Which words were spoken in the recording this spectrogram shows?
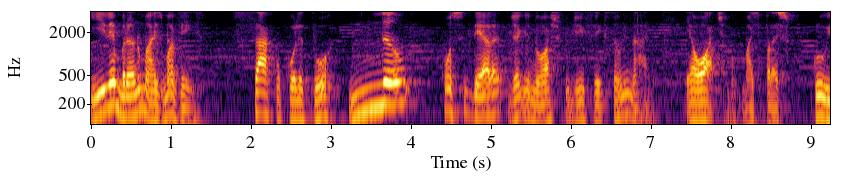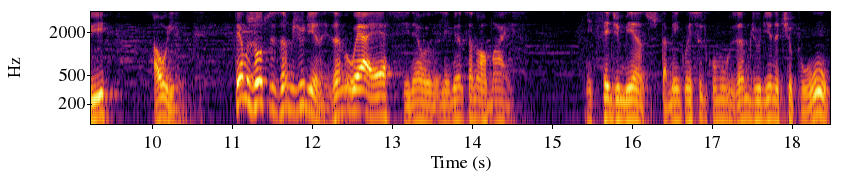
E lembrando mais uma vez, saco coletor não considera diagnóstico de infecção urinária. É ótimo, mas para excluir a urina. Temos outros exames de urina, exame EAS, né, elementos anormais, e sedimentos, também conhecido como exame de urina tipo 1,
